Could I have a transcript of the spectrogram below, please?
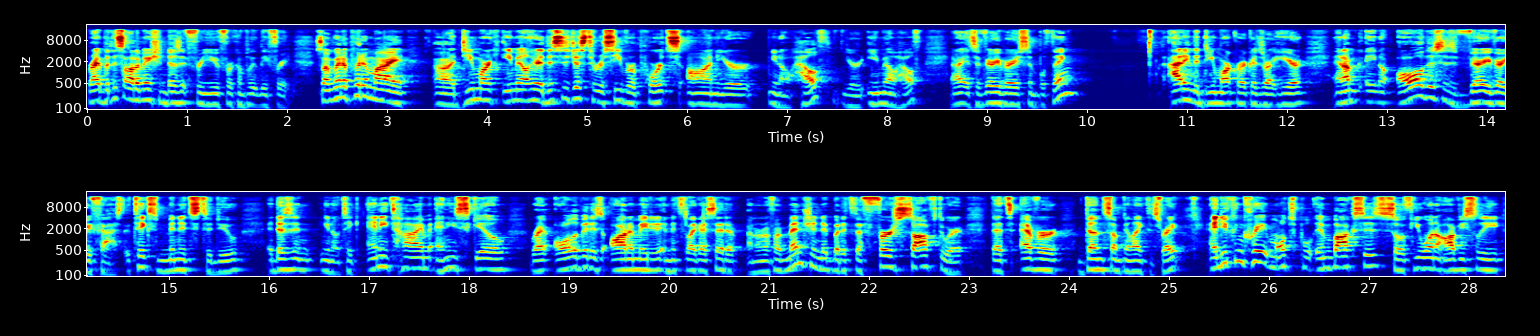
right? But this automation does it for you for completely free. So I'm going to put in my uh, DMARC email here. This is just to receive reports on your, you know, health, your email health. All right, it's a very, very simple thing adding the DMARC records right here. And I'm, you know, all this is very, very fast. It takes minutes to do. It doesn't, you know, take any time, any skill, right? All of it is automated. And it's like I said, I don't know if I mentioned it, but it's the first software that's ever done something like this, right? And you can create multiple inboxes. So if you want to obviously,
